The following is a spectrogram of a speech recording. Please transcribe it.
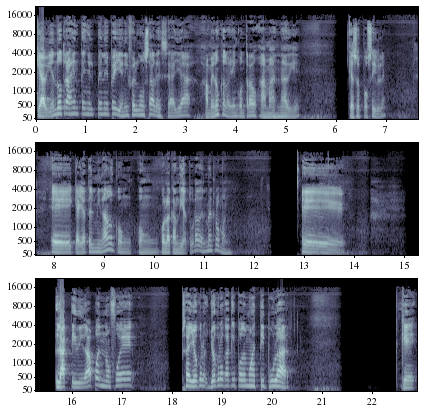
que habiendo otra gente en el PNP, Jennifer González se haya, a menos que no haya encontrado a más nadie, que eso es posible, eh, que haya terminado con, con- la candidatura del Men Román. Eh, la actividad pues no fue o sea, yo creo, yo creo que aquí podemos estipular que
